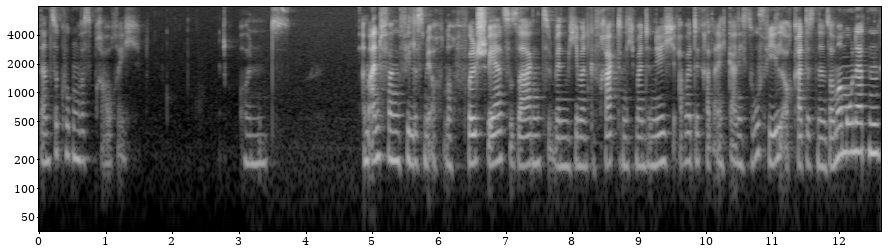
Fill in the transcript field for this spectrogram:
dann zu gucken, was brauche ich. Und am Anfang fiel es mir auch noch voll schwer zu sagen, wenn mich jemand gefragt hat, und ich meinte, nee, ich arbeite gerade eigentlich gar nicht so viel, auch gerade in den Sommermonaten,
